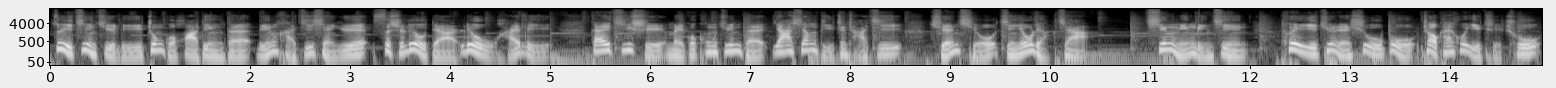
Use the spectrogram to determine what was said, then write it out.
最近距离中国划定的领海基线约四十六点六五海里。该机是美国空军的压箱底侦察机，全球仅有两架。清明临近，退役军人事务部召开会议，指出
